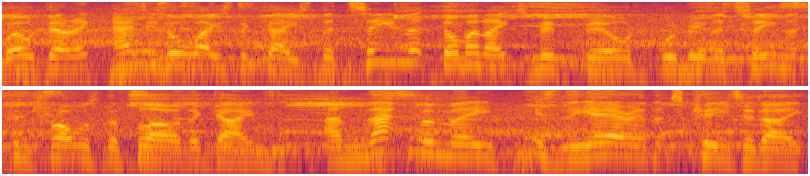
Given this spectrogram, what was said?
Well, Derek, as is always the case, the team that dominates midfield will be the team that controls the flow of the game. And that, for me, is the area that's key today.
